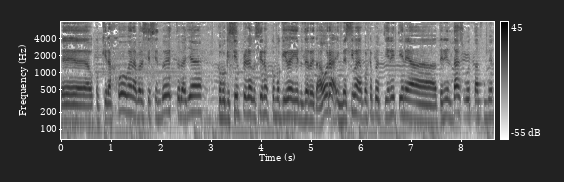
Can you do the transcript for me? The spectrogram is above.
eh, con Kira Hogan, aparecía haciendo esto, la allá. Como que siempre la pusieron como que iba a ir de retadora. Y encima, por ejemplo, tiene, tiene, a, tenía el Dashboard también,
